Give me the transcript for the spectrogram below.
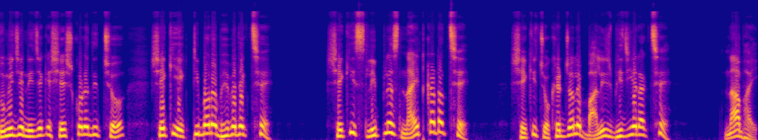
তুমি যে নিজেকে শেষ করে দিচ্ছ, সে কি একটিবারও ভেবে দেখছে? সে কি স্লিপলেস নাইট কাটাচ্ছে? সে কি চোখের জলে বালিশ ভিজিয়ে রাখছে? না ভাই,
